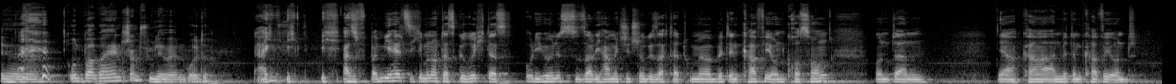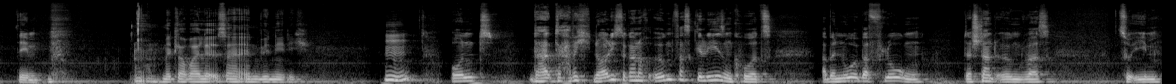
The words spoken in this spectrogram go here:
äh, und bei Bayern Stammspieler werden wollte. Ja, ich, ich, ich, also bei mir hält sich immer noch das Gerücht, dass Uli Hoeneß zu Salihamidzic nur gesagt hat, tu mir mal bitte einen Kaffee und einen Croissant. Und dann, ja, kam er an mit dem Kaffee und dem. Mittlerweile ist er in Venedig. Und da, da habe ich neulich sogar noch irgendwas gelesen, kurz. Aber nur überflogen. Da stand irgendwas zu ihm.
